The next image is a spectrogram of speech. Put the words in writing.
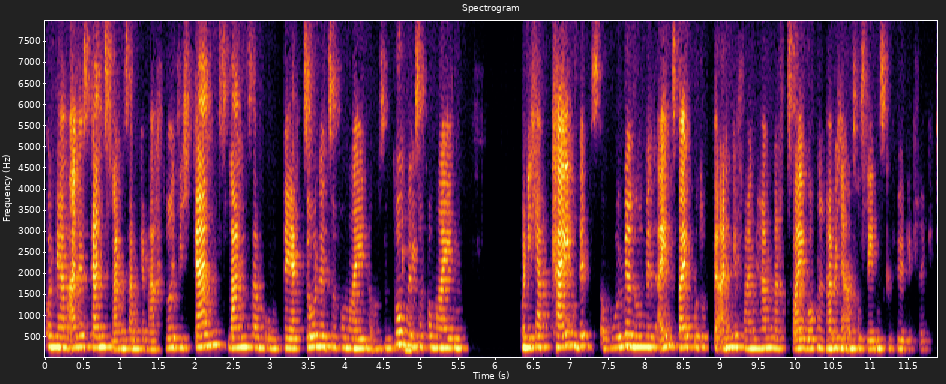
und wir haben alles ganz langsam gemacht, wirklich ganz langsam, um Reaktionen zu vermeiden, um Symptome mhm. zu vermeiden. Und ich habe keinen Witz, obwohl wir nur mit ein, zwei Produkte angefangen haben, nach zwei Wochen habe ich ein anderes Lebensgefühl gekriegt.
